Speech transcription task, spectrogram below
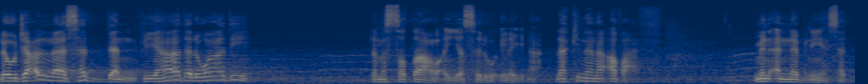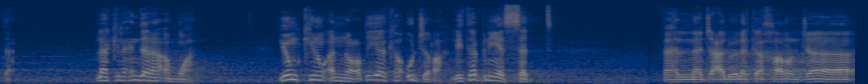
لو جعلنا سدا في هذا الوادي لما استطاعوا أن يصلوا إلينا. لكننا أضعف من أن نبني سدا. لكن عندنا أموال. يمكن أن نعطيك أجرة لتبني السد. فهل نجعل لك خرجا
